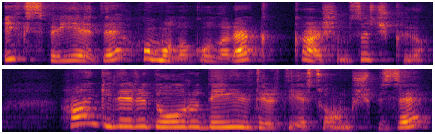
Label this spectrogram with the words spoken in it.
X ve Y'de homolog olarak karşımıza çıkıyor. Hangileri doğru değildir diye sormuş bize.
